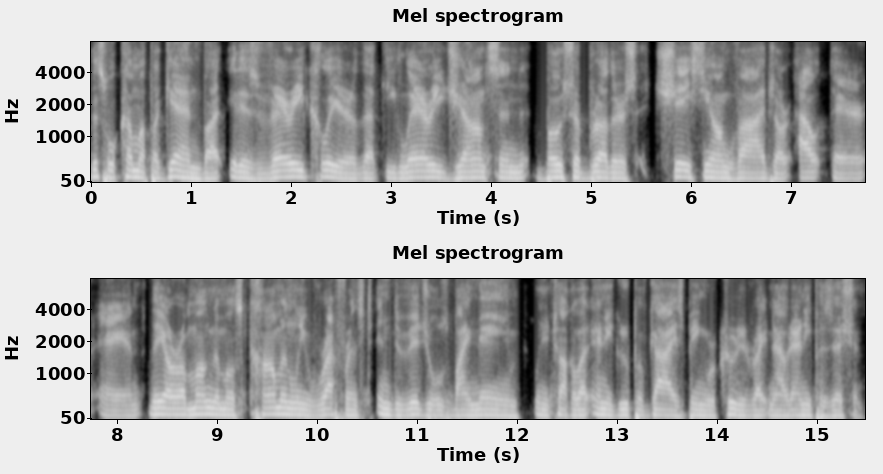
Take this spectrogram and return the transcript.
this will come up again, but it is very clear that the Larry Johnson, Bosa brothers, Chase Young vibes are out there, and they are among the most commonly referenced individuals by name when you talk about any group of guys being recruited right now at any position.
